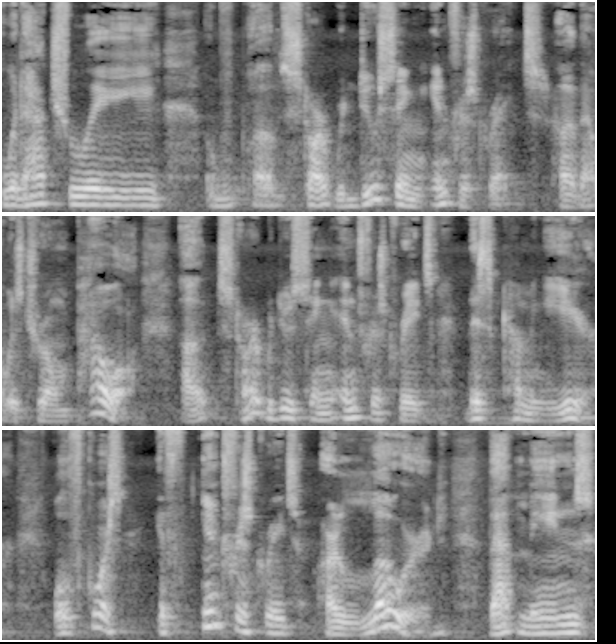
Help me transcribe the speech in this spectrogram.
would actually uh, start reducing interest rates. Uh, that was Jerome Powell. Uh, start reducing interest rates this coming year. Well, of course, if interest rates are lowered, that means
